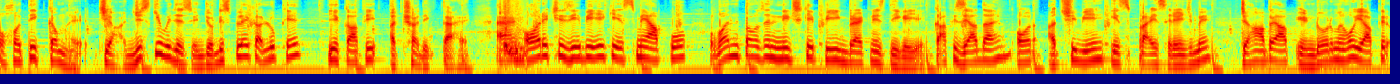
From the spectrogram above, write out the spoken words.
बहुत ही कम है। जी हाँ जिसकी वजह से जो डिस्प्ले का लुक है, ये काफ़ी अच्छा दिखता है। एंड और एक चीज़ ये भी है कि इसमें आपको 1000 थाउज़ेंड निट्स की पीक ब्राइटनेस दी गई है। काफ़ी ज़्यादा है और अच्छी भी है इस प्राइस रेंज में, जहाँ पे आप इंडोर में हो या फिर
